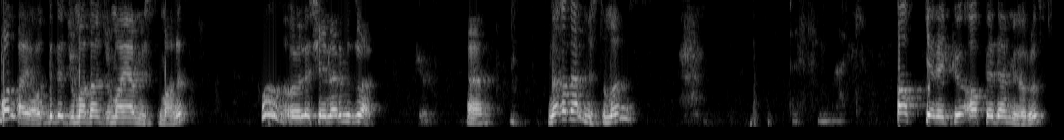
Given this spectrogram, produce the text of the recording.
Vallahi ya bir de cumadan cumaya Müslümanız. Öyle şeylerimiz var. He. Ne kadar Müslümanız? Af gerekiyor affedemiyoruz.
